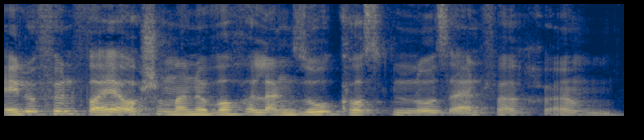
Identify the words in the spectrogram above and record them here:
Halo 5 war ja auch schon mal eine Woche lang so kostenlos einfach. Ähm,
